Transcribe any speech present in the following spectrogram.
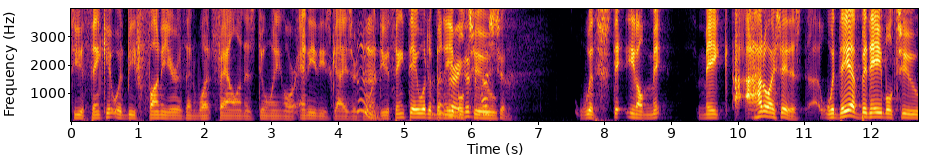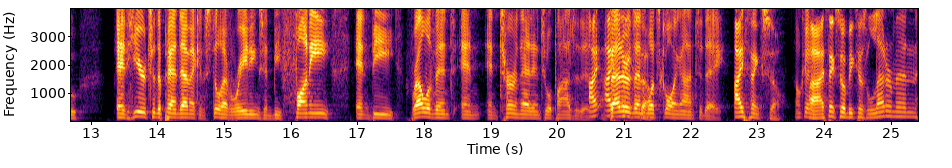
do you think it would be funnier than what Fallon is doing or any of these guys are doing? Do you think they would have Hmm. That's a been able to question. With you know make, make how do I say this? Would they have been able to adhere to the pandemic and still have ratings and be funny and be relevant and and turn that into a positive I- I better than so. what's going on today? I think so. Okay. Uh, I think so because Letterman,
